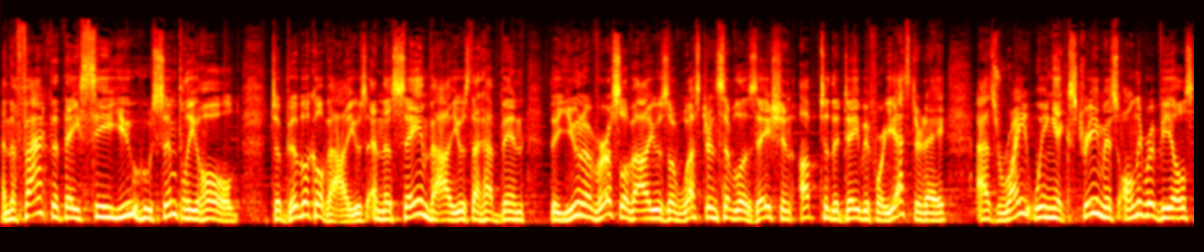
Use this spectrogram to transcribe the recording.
And the fact that they see you who simply hold to biblical values and the same values that have been the universal values of Western civilization up to the day before yesterday as right wing extremists only reveals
